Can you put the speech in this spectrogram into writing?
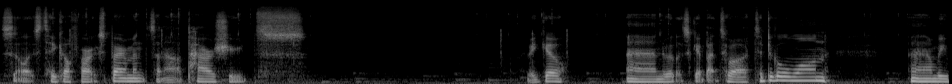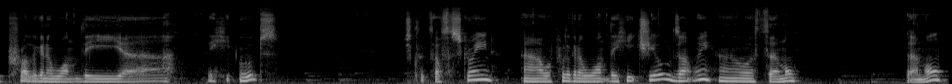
So let's take off our experiments and our parachutes. There we go. And let's get back to our typical one. And we're probably going to want the, uh, the heat, oops, just clicked off the screen. Uh, we're probably going to want the heat shields, aren't we? Uh, thermal. Thermal.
